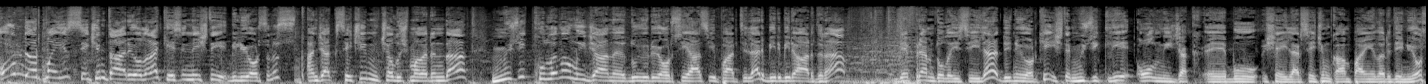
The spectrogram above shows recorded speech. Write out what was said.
14 Mayıs seçim tarihi olarak kesinleşti biliyorsunuz. Ancak seçim çalışmalarında müzik kullanılmayacağını duyuruyor siyasi partiler birbiri ardına. Deprem dolayısıyla deniyor ki işte müzikli olmayacak e, bu şeyler seçim kampanyaları deniyor.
